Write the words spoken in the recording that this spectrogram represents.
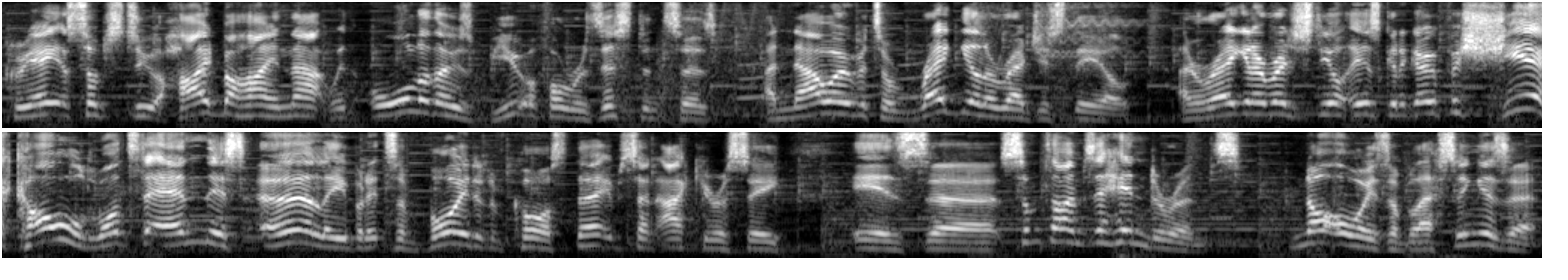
create a substitute, hide behind that with all of those beautiful resistances. And now over to regular Registeel. And regular Registeel is going to go for Sheer Cold. Wants to end this early, but it's avoided, of course. 30% accuracy is uh, sometimes a hindrance. Not always a blessing, is it?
